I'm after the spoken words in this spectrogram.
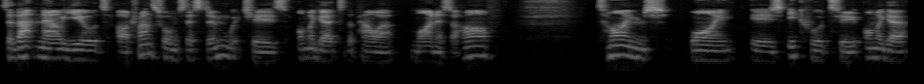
so that now yields our transform system, which is omega to the power minus a half, times y is equal to omega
